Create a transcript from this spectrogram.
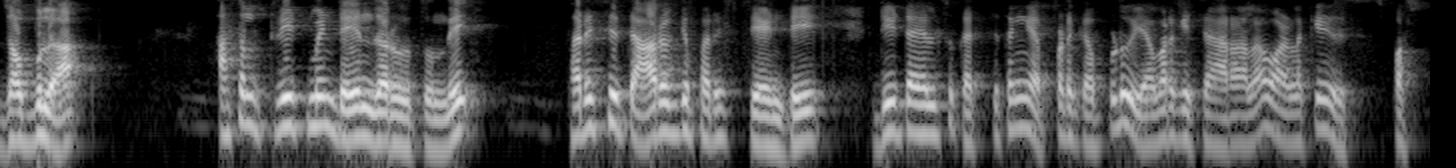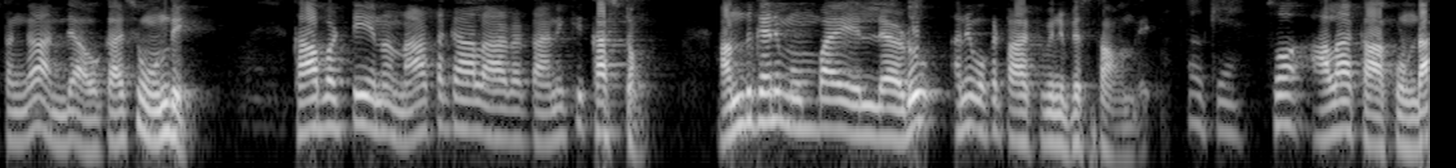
జబ్బుల అసలు ట్రీట్మెంట్ ఏం జరుగుతుంది? పరిస్థితి ఆరోగ్య పరిస్థితి ఏంటి? డీటెయిల్స్ ఖచ్చితంగా ఎప్పటికప్పుడు ఎవరికి చేరాలో వాళ్ళకి స్పష్టంగా అందే అవకాశం ఉంది. కాబట్టి ఈయన నాటకాలు ఆడటానికి కష్టం. అందుకని ముంబై వెళ్ళాడు అని ఒక టాక్ వినిపిస్తూ ఉంది. ఓకే. సో అలా కాకుండా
